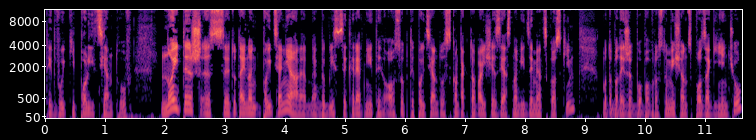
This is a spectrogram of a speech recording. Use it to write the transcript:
tej dwójki policjantów, no i też z, tutaj, no policja nie, ale jakby bliscy krewni tych osób, tych policjantów skontaktowali się z Jasnowidzem Jackowskim, bo to bodajże było po prostu miesiąc po zaginięciu,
